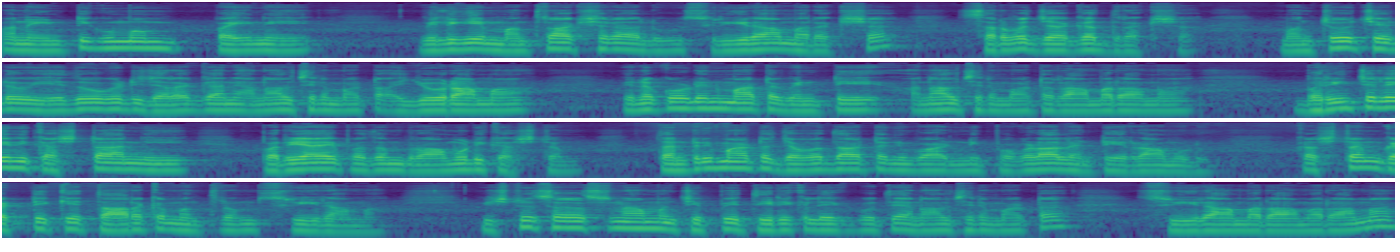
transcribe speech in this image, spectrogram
మన ఇంటి గుమ్మం పైనే వెలిగే మంత్రాక్షరాలు శ్రీరామ రక్ష సర్వజగద్రక్ష. మంచో చెడో ఏదో ఒకటి జరగగానే అనాల్సిన మాట అయ్యో రామ వినకూడని మాట వింటే అనాల్సిన మాట రామరామ భరించలేని కష్టాన్ని పర్యాయపదం రాముడి కష్టం. తండ్రి మాట జవదాటని వాడిని పొగడాలంటే రాముడు. కష్టం గట్టెక్కే తారక మంత్రం శ్రీరామ. విష్ణు సహస్రనామం చెప్పే తీరిక లేకపోతే అనాల్సిన మాట శ్రీరామ రామ రామ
